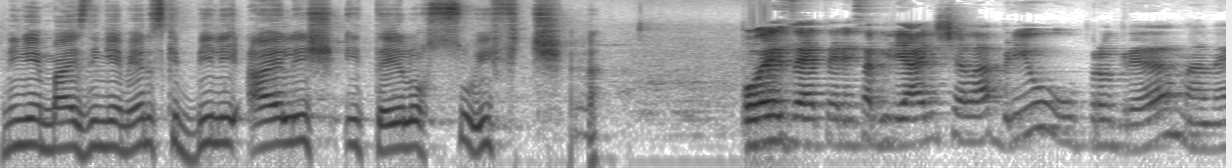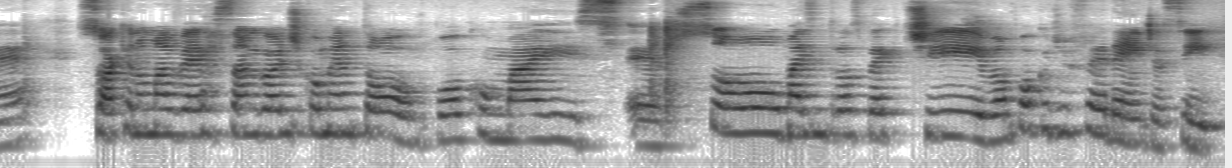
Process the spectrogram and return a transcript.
Ninguém mais, ninguém menos que Billie Eilish e Taylor Swift. Pois é, Teresa Billie Eilish, ela abriu o programa, né? Só que numa versão, igual a gente comentou, um pouco mais é, soul, mais introspectiva, um pouco diferente, assim.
